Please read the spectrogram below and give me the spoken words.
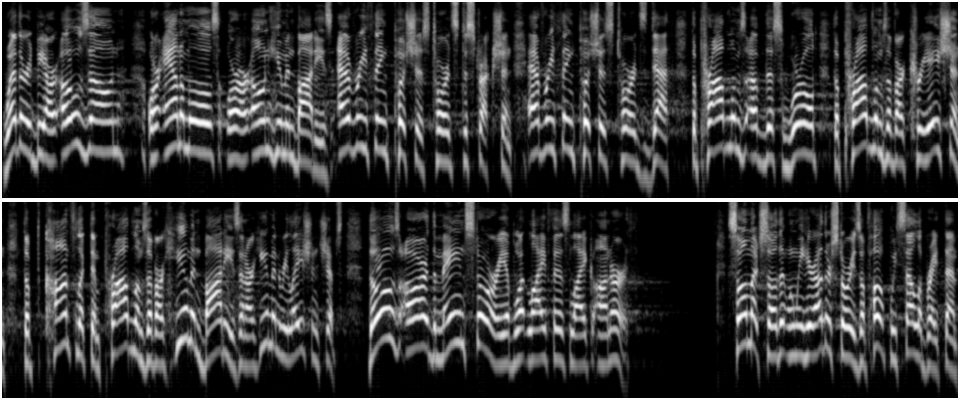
Whether it be our ozone or animals or our own human bodies, everything pushes towards destruction. Everything pushes towards death. The problems of this world, the problems of our creation, the conflict and problems of our human bodies and our human relationships, those are the main story of what life is like on earth. So much so that when we hear other stories of hope, we celebrate them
